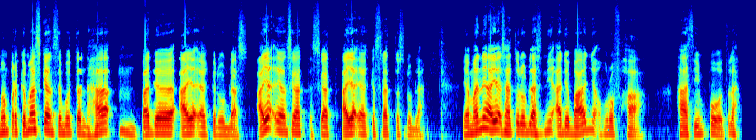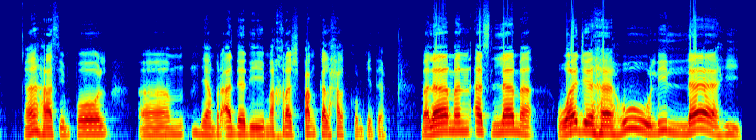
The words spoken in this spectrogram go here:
Memperkemaskan sebutan ha pada ayat yang ke-12. Ayat yang serat, serat, ayat yang ke-112. Yang mana ayat 112 ni ada banyak huruf ha. Ha simpul itulah. Ha, ha simpul um, yang berada di makhraj pangkal halkum kita. Bala man aslama wajhahu lillahi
